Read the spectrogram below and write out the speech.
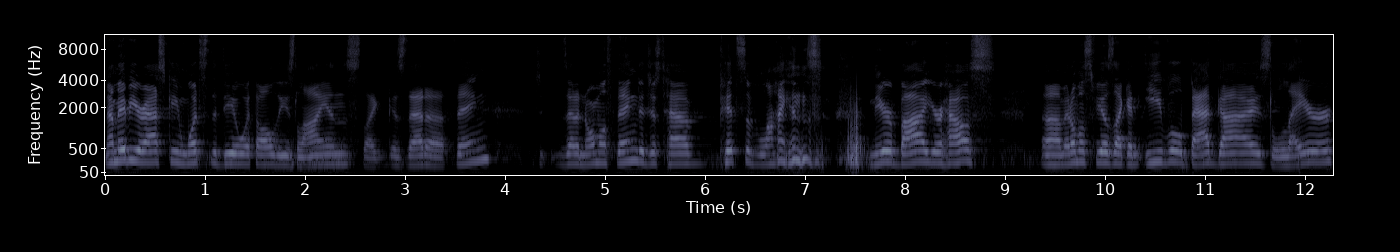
Now, maybe you're asking, what's the deal with all these lions? Like, is that a thing? Is that a normal thing to just have pits of lions nearby your house? Um, it almost feels like an evil bad guy's lair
